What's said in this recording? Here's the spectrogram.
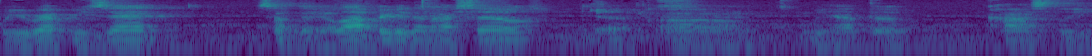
we represent something a lot bigger than ourselves. Yeah. Um, we have to constantly,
